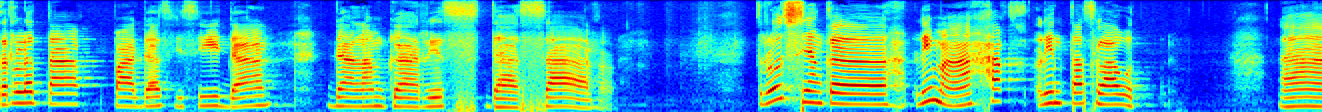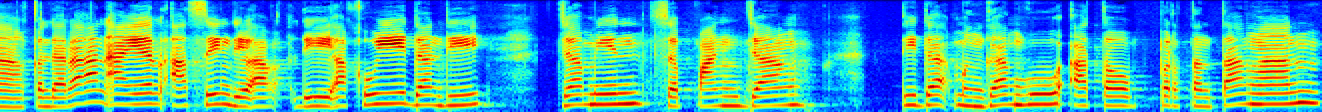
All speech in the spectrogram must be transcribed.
terletak pada sisi dan dalam garis dasar. Terus yang kelima, hak lintas laut. Nah, kendaraan air asing diakui dan dijamin sepanjang tidak mengganggu atau pertentangan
